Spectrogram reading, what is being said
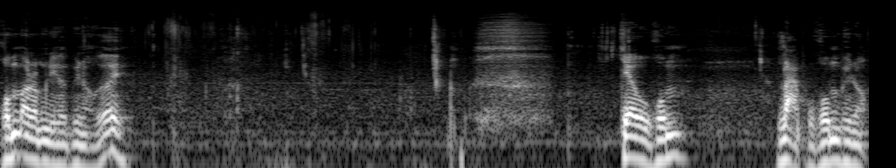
ผมอารมณ์ดีครับพี่น้องเอ้ยเจ้าผมลาบของผมพี่น้อง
